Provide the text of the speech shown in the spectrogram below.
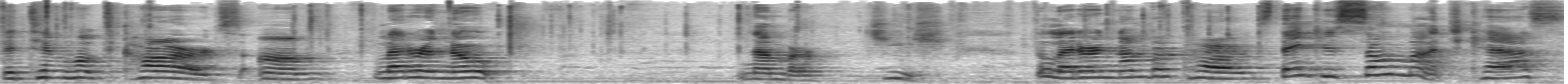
the Tim Holtz cards, um, letter and note number. Geesh the letter and number cards. Thank you so much, Cass.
